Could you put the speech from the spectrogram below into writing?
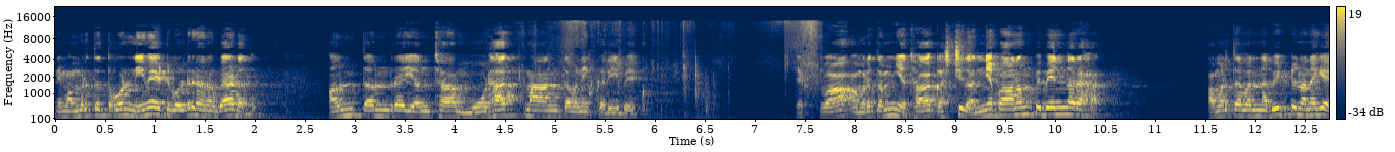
ನಿಮ್ಮ ಅಮೃತ ತೊಗೊಂಡು ನೀವೇ ಇಟ್ಕೊಳ್ರಿ, ನನಗೆ ಬೇಡದು ಅಂತಂದ್ರೆ ಎಂಥ ಮೂಢಾತ್ಮ ಅಂತವನಿಗೆ ಕರಿಬೇಕು. ತ್ಯಕ್ವಾ ಅಮೃತಂ ಯಥಾ ಕಶ್ಚಿದ್ ಅನ್ಯಪಾನಂ ಪಿಬೇನ್ನರಃ. ಅಮೃತವನ್ನು ಬಿಟ್ಟು ನನಗೆ,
